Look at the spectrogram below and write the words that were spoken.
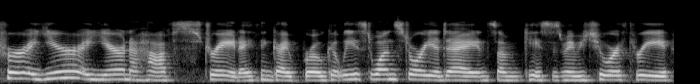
for a year, a year and a half straight, I think I broke at least one story a day, in some cases, maybe two or three,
